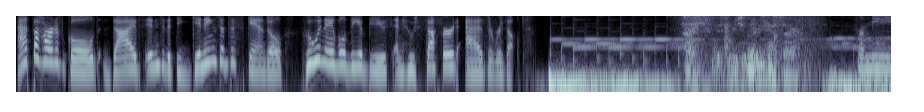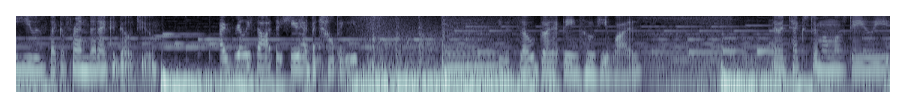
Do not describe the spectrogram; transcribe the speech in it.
At the Heart of Gold dives into the beginnings of the scandal, who enabled the abuse, and who suffered as a result. Hi, nice to meet you, Larry Nassar. For me, he was like a friend that I could go to. I really thought that Hugh had been helping me. He was so good at being who he was. I would text him almost daily.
